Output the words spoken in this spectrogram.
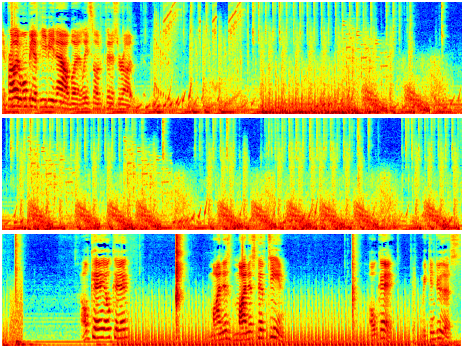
It probably won't be a PB now, but at least I'll finish the run. Okay, okay. Minus, minus 15. Okay. We can do this.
